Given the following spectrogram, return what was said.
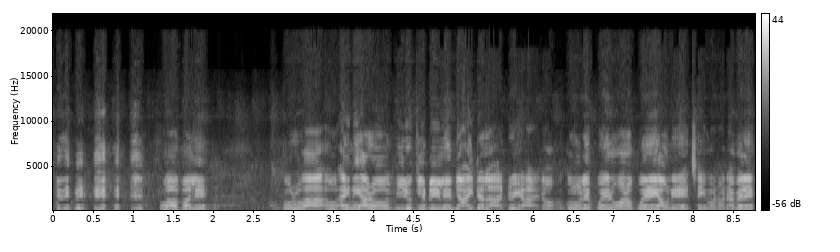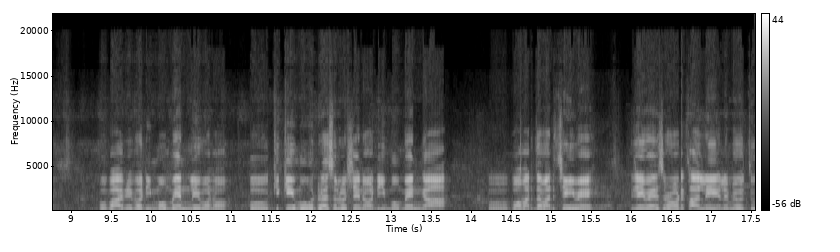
စီစဉ်ပေး ဟိုပါဗာလေကိုတို့ကဟိုအဲ့နေ့ကတော့ဗီဒီယိုကလစ်လေးလည်းအများကြီးတက်လာတွေ့ရတယ်เนาะကိုတို့လည်းပွဲတော့ကတော့ပွဲထဲရောက်နေတဲ့အချိန်ပေါ့เนาะဒါပေမဲ့လည်း ဟိုဘာဖြစ်ပေါ့ဒီ moment လေးပေါ့နော်ဟိုကေကေမိုးအတွက်ဆိုလို့ရှိရင်တော့ဒီ moment ကဟိုဘောမှာတစ်သက်မှာတစ်ချိန်ပဲတစ်ချိန်ပဲဆိုတော့တစ်ခါလေးအဲ့လိုမျိုး तू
